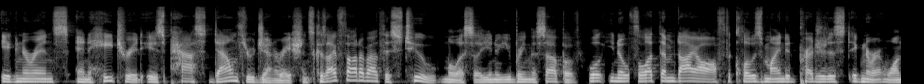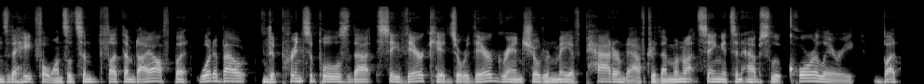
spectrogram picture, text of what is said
ignorance and hatred is passed down through generations. Because I've thought about this too, Melissa. You know, you bring this up of, well, you know, let them die off, the closed minded, prejudiced, ignorant ones, the hateful ones, let's let them die off. But what about the principles that, say, their kids or their grandchildren may have patterned after them? I'm not saying it's an absolute corollary, but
